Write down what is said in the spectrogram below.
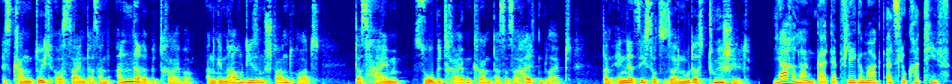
es kann durchaus sein, dass ein anderer Betreiber an genau diesem Standort das Heim so betreiben kann, dass es erhalten bleibt. Dann ändert sich sozusagen nur das Türschild. Jahrelang galt der Pflegemarkt als lukrativ.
